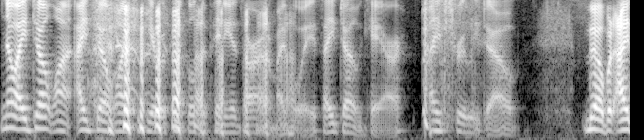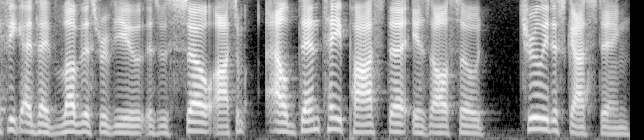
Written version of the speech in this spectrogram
No, I don't want. I don't want to hear what people's opinions are on my voice. I don't care. I truly don't. No, but I think I, I love this review. This was so awesome. Al dente pasta is also truly disgusting.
